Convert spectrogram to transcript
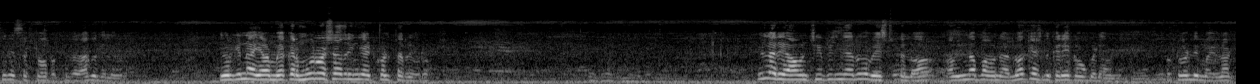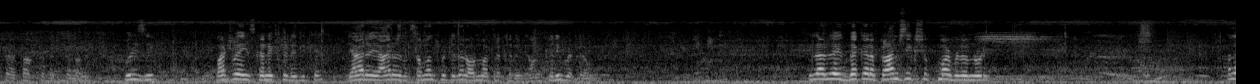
ಸೀರಿಯಸ್ ಆಗಿ ತೊಗೊಬೇಕಂದ್ರೆ ಆಗೋದಿಲ್ಲ ಇವರು. ಇವ್ರಿಗಿನ್ನ ಎರಡು ಬೇಕಾದ್ರೆ ಮೂರು ವರ್ಷ ಆದರೂ ಹಿಂಗೆ ಇಟ್ಕೊಳ್ತಾರೆ ಇವರು. ಇಲ್ಲ ರೀ, ಅವ್ನು ಚೀಫ್ ಇಂಜಿನಿಯರು ವೇಸ್ಟ್ ಫೆಲೋ ಅವ್ನು ಇನ್ನೊಬ್ಬ ಅವನ ಲೊಕೇಶನ್ ಕರೆಯೋಕೆ ಹೋಗ್ಬೇಡಿ ಅವನು. Told my not talk to fellow it what way is connected ಇದಕ್ಕೆ? ಯಾರು ಯಾರು ಅದಕ್ಕೆ ಸಂಬಂಧಪಟ್ಟಿದ್ದಾರೆ, ಅವ್ನು ಮಾತ್ರ ಕರೀರಿ. ಅವ್ನು ಕರಿಬೇಡ್ರಿ ಅವ್ನು. ಇಲ್ಲಾಂದರೆ ಇದು ಬೇಕಾದ್ರೆ ಪ್ರಾಮ್ಸಿಗೆ ಶಿಫ್ಟ್ ಮಾಡಿಬಿಡೋಣ ನೋಡಿ. ಅಲ್ಲ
